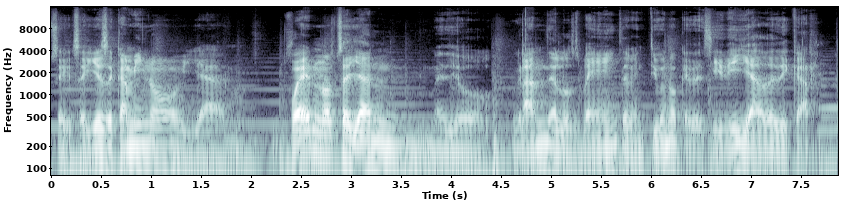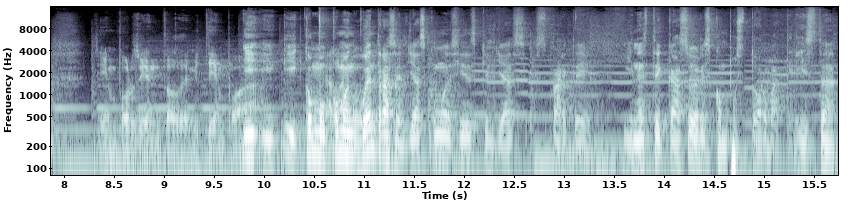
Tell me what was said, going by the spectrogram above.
seguí ese camino y ya fue, no sé, ya medio grande a los 20, 21 que decidí ya dedicar 100% de mi tiempo. A, ¿Y, y, cómo, cómo encuentras el jazz? ¿Cómo decides que el jazz es parte, y en este caso eres compositor, baterista?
